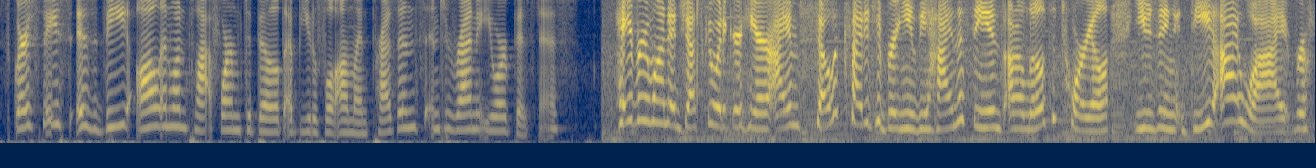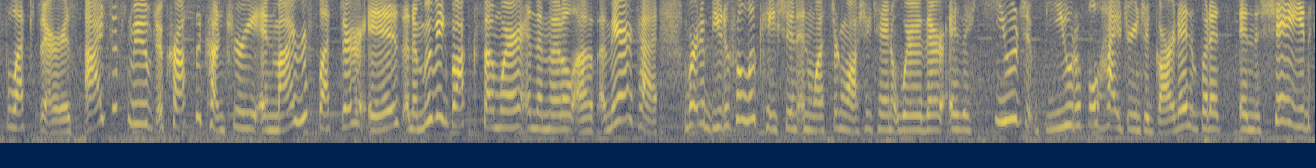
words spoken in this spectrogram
Squarespace is the all in one platform to build a beautiful online presence and to run your business. Hey everyone, Jessica Whitaker here. I am so excited to bring you behind the scenes on a little tutorial using DIY reflectors. I just moved across the country and my reflector is in a moving box somewhere in the middle of America. We're at a beautiful location in Western Washington where there is a huge, beautiful hydrangea garden, but it's in the shade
